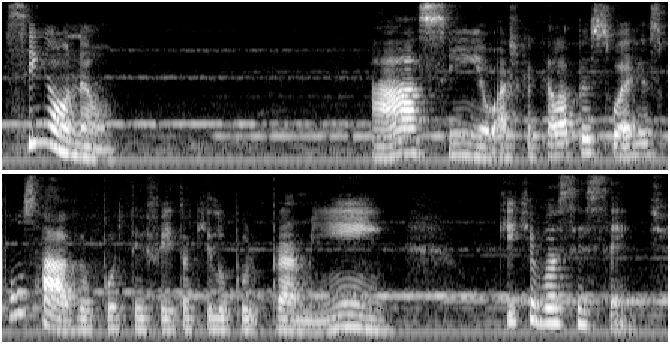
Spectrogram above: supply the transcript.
Sim ou não? Ah, sim, eu acho que aquela pessoa é responsável por ter feito aquilo para mim. O que, que você sente?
